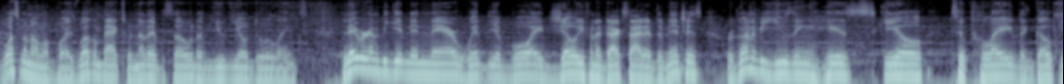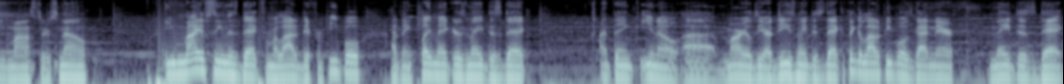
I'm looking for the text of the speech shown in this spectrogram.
What's going on, my boys? Welcome back to another episode of Yu Gi Oh! Duel Links. Today, we're going to be getting in there with your boy Joey from the Dark Side of Dimensions. We're going to be using his skill to play the Goki monsters. Now, you might have seen this deck from a lot of different people. I think Playmakers made this deck. I think you know uh, Mario ZRG's made this deck. I think a lot of people have gotten there, made this deck,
